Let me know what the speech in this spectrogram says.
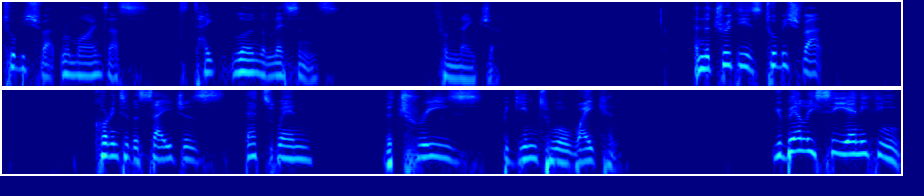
Tu B'Shvat reminds us to take learn the lessons from nature. And the truth is, Tu B'Shvat, according to the sages, that's when the trees begin to awaken. You barely see anything.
